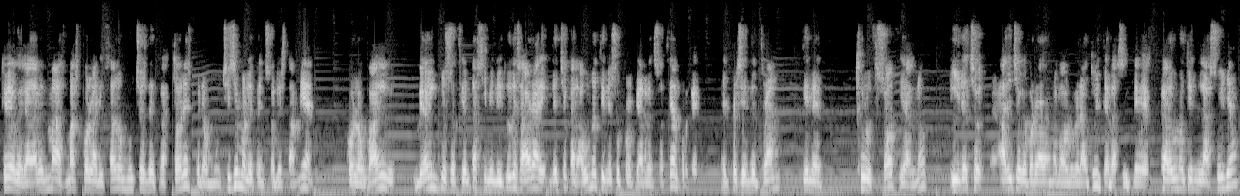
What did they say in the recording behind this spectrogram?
creo que cada vez más, más polarizado muchos detractores, pero muchísimos defensores también. Con lo cual veo incluso ciertas similitudes. Ahora, de hecho, cada uno tiene su propia red social, porque el presidente Trump tiene Truth Social, ¿no? Y de hecho ha dicho que por ahora no va a volver a Twitter, así que cada uno tiene la suya,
